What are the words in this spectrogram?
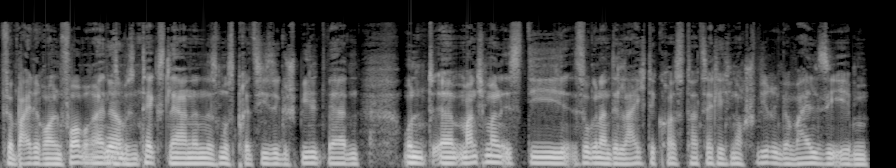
für beide Rollen vorbereiten, Ja. sie müssen Text lernen, das muss präzise gespielt werden und äh, manchmal ist die sogenannte leichte Kost tatsächlich noch schwieriger, weil sie eben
